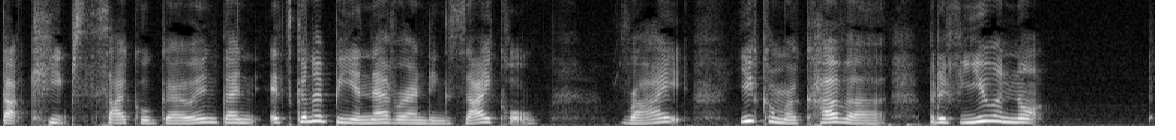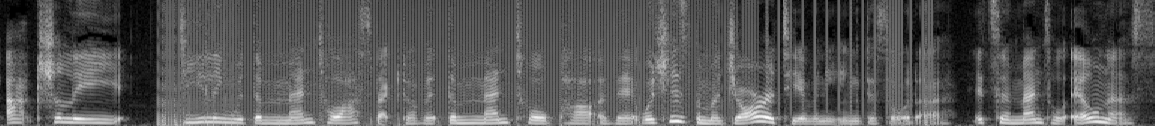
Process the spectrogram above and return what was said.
that keeps the cycle going, then it's going to be a never ending cycle, right? You can recover, but if you are not actually dealing with the mental aspect of it, the mental part of it, which is the majority of an eating disorder, it's a mental illness,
